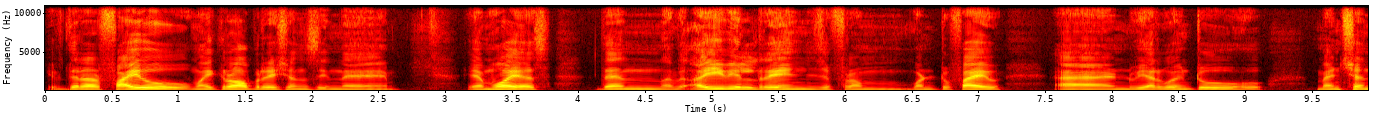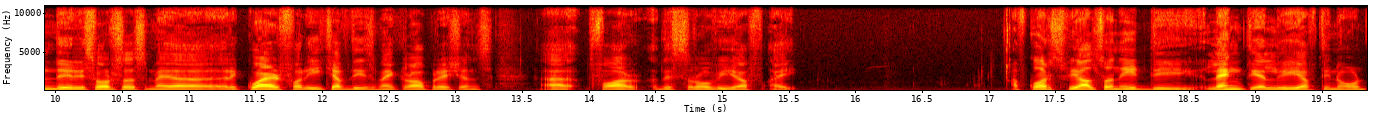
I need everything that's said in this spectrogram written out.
If there are 5 micro operations in a MOS then I will range from 1 to 5 and we are going to mention the resources uh, required for each of these micro operations uh, for this rho v of i. Of course, we also need the length L v of the node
